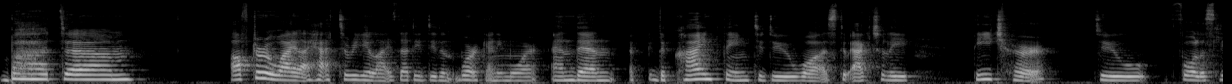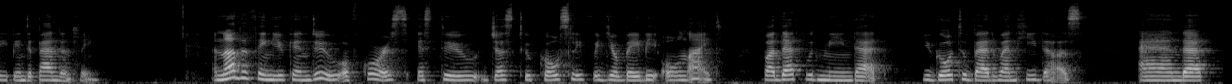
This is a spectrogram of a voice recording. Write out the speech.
But um, after a while i had to realize that it didn't work anymore. And then uh, the kind thing to do was to actually teach her to fall asleep independently. Another thing you can do of course is to just to co-sleep with your baby all night. But that would mean that you go to bed when he does. And that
